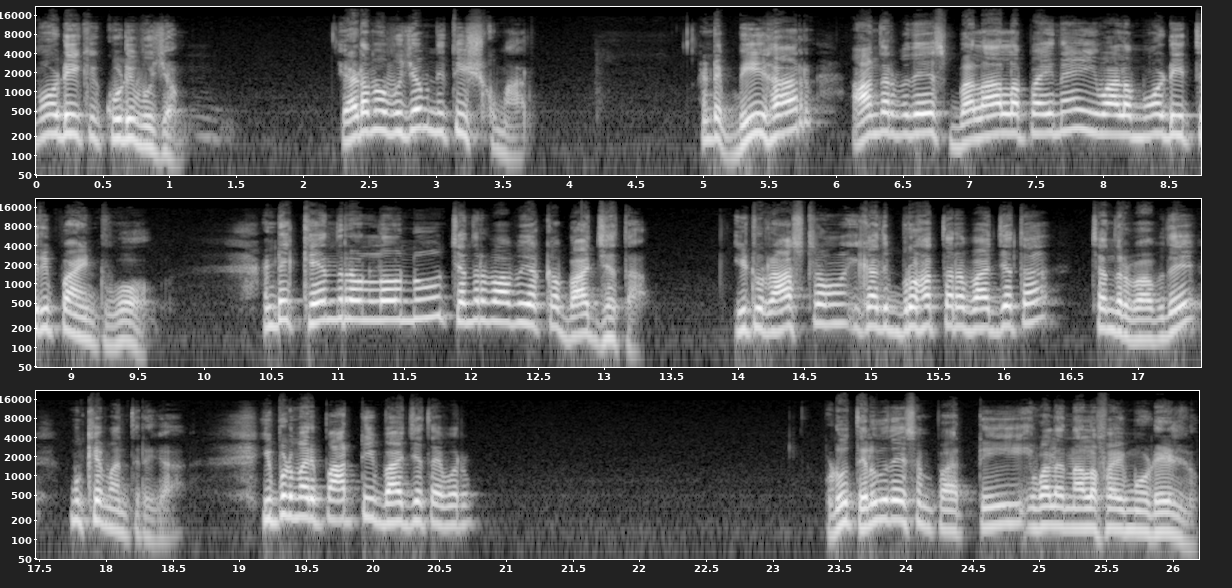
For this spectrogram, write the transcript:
మోడీకి కుడి భుజం. ఎడమ భుజం నితీష్ కుమార్. అంటే బీహార్ ఆంధ్రప్రదేశ్ బలాలపైనే ఇవాళ మోడీ త్రీ పాయింట్ ఓ. అంటే కేంద్రంలోనూ చంద్రబాబు యొక్క బాధ్యత. ఇటు రాష్ట్రం ఇక అది బృహత్తర బాధ్యత చంద్రబాబుదే ముఖ్యమంత్రిగా. ఇప్పుడు మరి పార్టీ బాధ్యత ఎవరు? ఇప్పుడు తెలుగుదేశం పార్టీ ఇవాళ నలభై మూడేళ్ళు.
